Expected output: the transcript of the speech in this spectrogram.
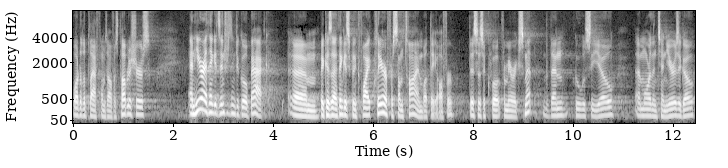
what are the platforms offers publishers? And here I think it's interesting to go back um, because I think it's been quite clear for some time what they offer. This is a quote from Eric Schmidt, the then Google CEO, uh, more than 10 years ago.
